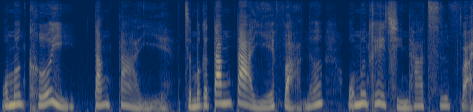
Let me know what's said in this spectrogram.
我们可以当大爷怎么个当大爷法呢？我们可以请他吃饭。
